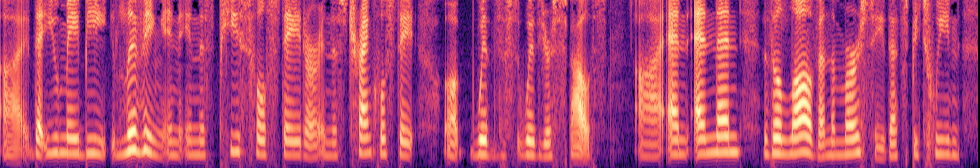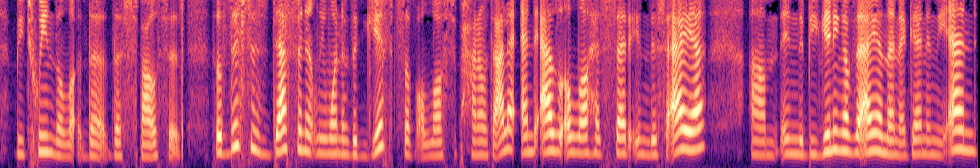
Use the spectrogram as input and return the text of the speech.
uh, that you may be living in in this peaceful state or in this tranquil state uh, with with your spouse uh, and and then the love and the mercy that's between between the, the the spouses. So this is definitely one of the gifts of Allah Subhanahu wa Taala. And as Allah has said in this ayah, um, in the beginning of the ayah and then again in the end,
